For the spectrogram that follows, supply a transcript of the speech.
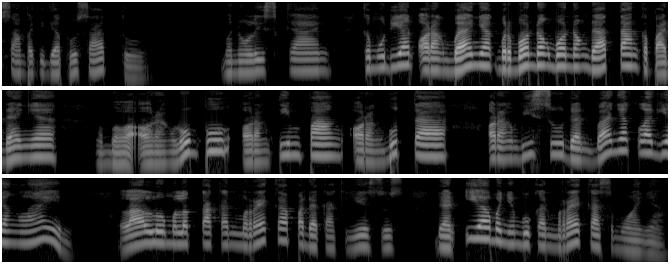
sampai 31 menuliskan kemudian orang banyak berbondong-bondong datang kepadanya membawa orang lumpuh, orang timpang, orang buta, orang bisu dan banyak lagi yang lain. Lalu meletakkan mereka pada kaki Yesus dan ia menyembuhkan mereka semuanya.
